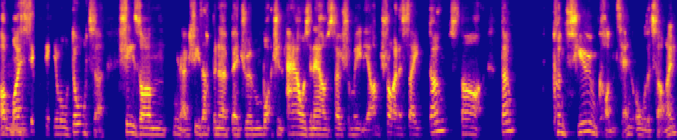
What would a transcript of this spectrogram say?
Mm. My 16 year old daughter, she's on, you know, she's up in her bedroom watching hours and hours of social media. I'm trying to say, don't start, don't consume content all the time,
